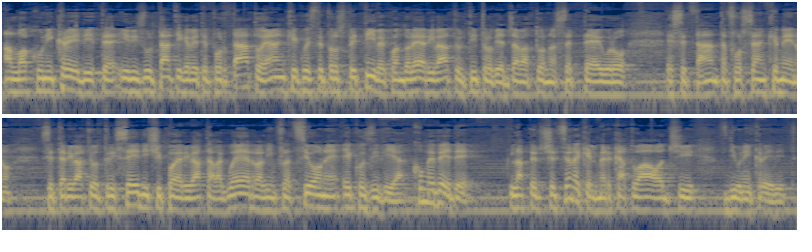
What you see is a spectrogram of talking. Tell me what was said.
Unlock Unicredit, i risultati che avete portato e anche queste prospettive. Quando lei è arrivato il titolo viaggiava attorno a 7,70 euro, forse anche meno. Siete arrivati oltre i 16, poi è arrivata la guerra, l'inflazione e così via. Come vede la percezione che il mercato ha oggi di Unicredit?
